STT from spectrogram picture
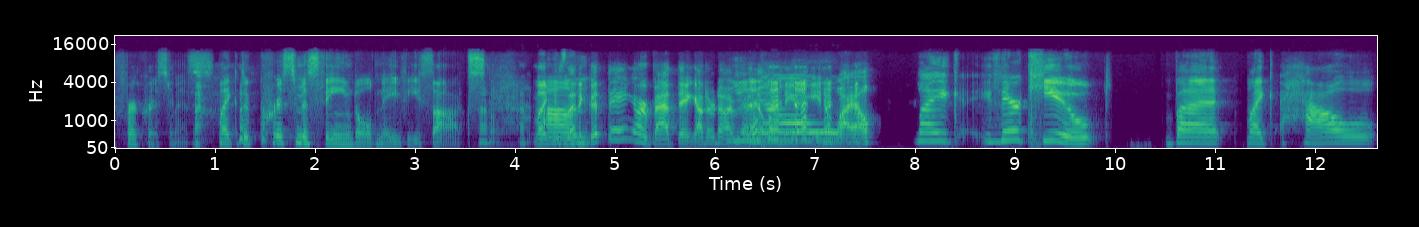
for Christmas, like the Christmas themed Old Navy socks. Oh, like is that a Um, good thing or a bad thing? I don't know. I've been Yeah. Old Navy in a while. Like they're cute, but like how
